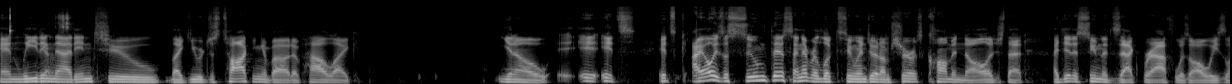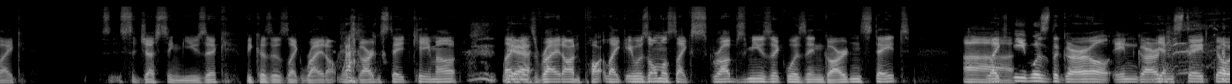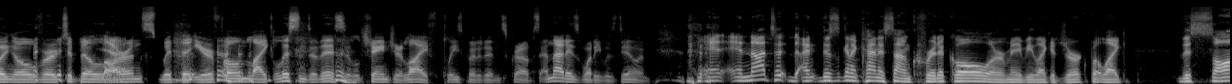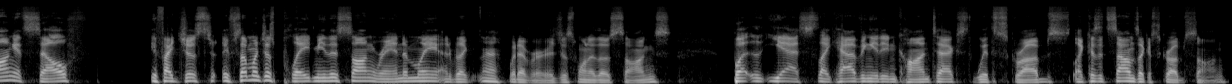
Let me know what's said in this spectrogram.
and leading yes. that into like you were just talking about of how like you know it, it's it's i always assumed this i never looked too into it i'm sure it's common knowledge that i did assume that zach braff was always like suggesting music because it was like right on when garden state came out like yeah. it's right on part like it was almost like scrubs music was in garden state uh, like he was the girl in Garden yeah. State going over to Bill yeah. Lawrence with the earphone, like, listen to this, it'll change your life. Please put it in Scrubs. And that is what he was doing. and and not to I, this is gonna kind of sound critical or maybe like a jerk, but like this song itself, if I just if someone just played me this song randomly, I'd be like, eh, whatever. It's just one of those songs. But yes, like having it in context with Scrubs, like because it sounds like a Scrubs song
